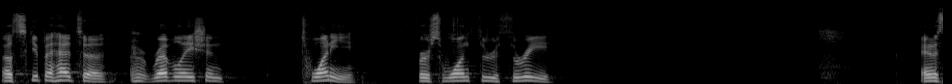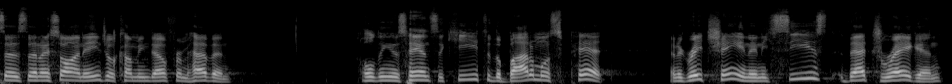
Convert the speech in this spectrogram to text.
Let's skip ahead to Revelation 20, verse 1 through 3. And it says, Then I saw an angel coming down from heaven, holding in his hands the key to the bottomless pit and a great chain. And he seized that dragon,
